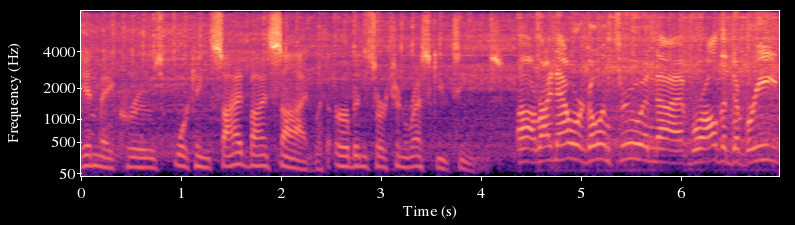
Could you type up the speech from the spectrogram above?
Inmate crews working side by side with urban search and rescue teams. Uh, right now we're going through and uh, where all the debris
